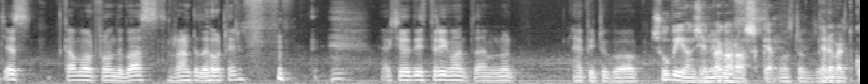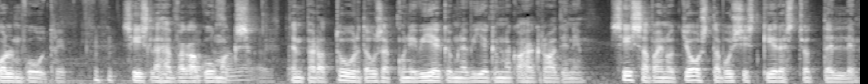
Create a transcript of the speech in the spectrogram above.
Just come out from the bus, run to the hotel. Actually, these three months I'm not suvi on siin väga raske, tervelt kolm kuud. siis läheb väga kuumaks. temperatuur tõuseb kuni viiekümne, viiekümne kahe kraadini. siis saab ainult joosta bussist kiiresti hotelli.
